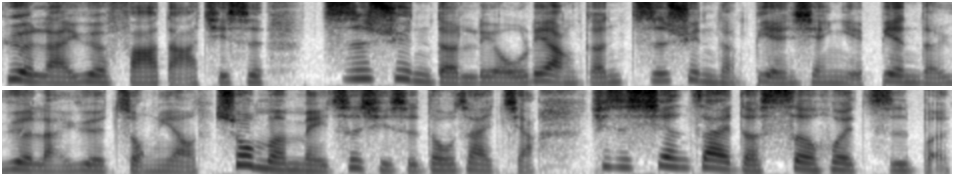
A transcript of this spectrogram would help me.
越来越发达，其实资讯的流量跟资讯的变现也变。变得越来越重要，所以我们每次其实都在讲，其实现在的社会资本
